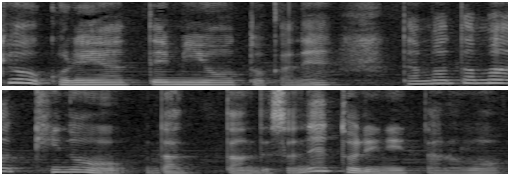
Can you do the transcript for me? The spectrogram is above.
今日これやってみようとかねたまたま昨日だったんですよね取りに行ったのも。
